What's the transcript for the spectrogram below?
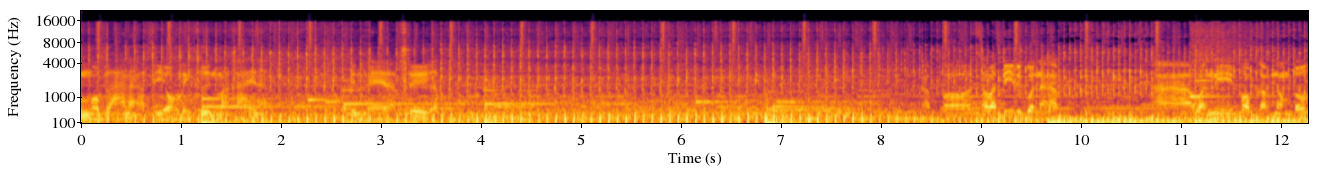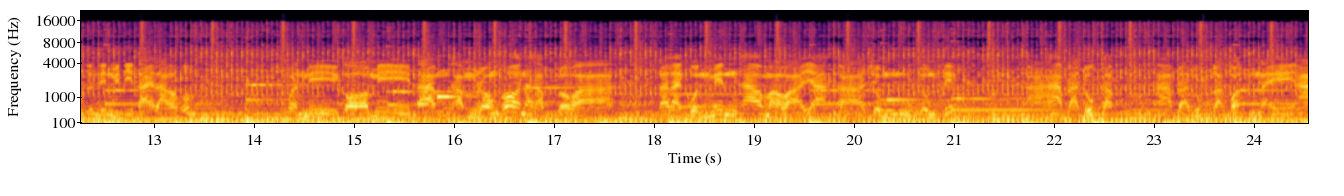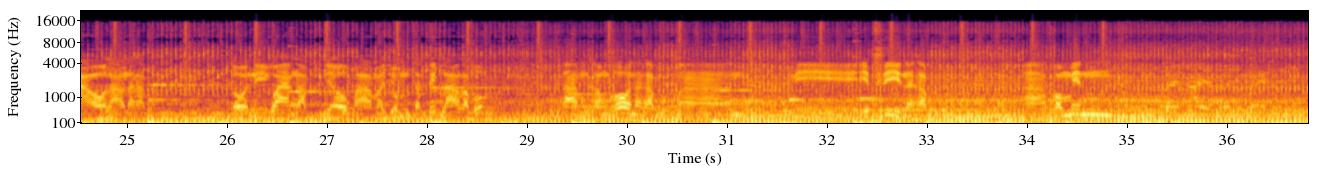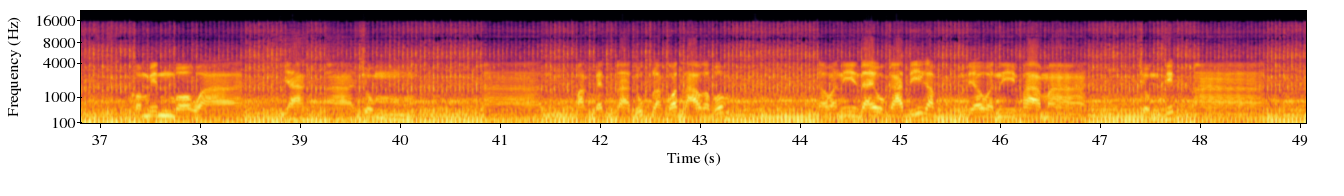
สงบล้านนะครับ สีออกเลยคืนมาค่ายนะเป็นแพรับซื้อครับครับก็สวัสดีทุกคนนะครับวันนี้พบกับน้องโตขึ้นที่วิธีใต้แล้วครับผมวันนี้ก็มีตามคำร้องข้อนะครับเพราะว่าหลายๆคนเม่นข้าวมาว่าอยากชมชมคลิปอาห้าปลาดุกครับห้าปลาดุกปลากดในอ่าวแล้วนะครับก็วันนี้ว่างครับเดี๋ยวพามาชมสักคลิปแล้วครับผม ตามคำข้อนะครับอ่ามี FC นะครับอคอมเมนต์คอมเมนต์บอกว่าอยากาชมปักเป็ดปลาดุกปลากอดลาวครับผมแต่วันนี้ได้โอกาสดีครับ เดี๋ยววันนี้พามาชมคลิปอา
